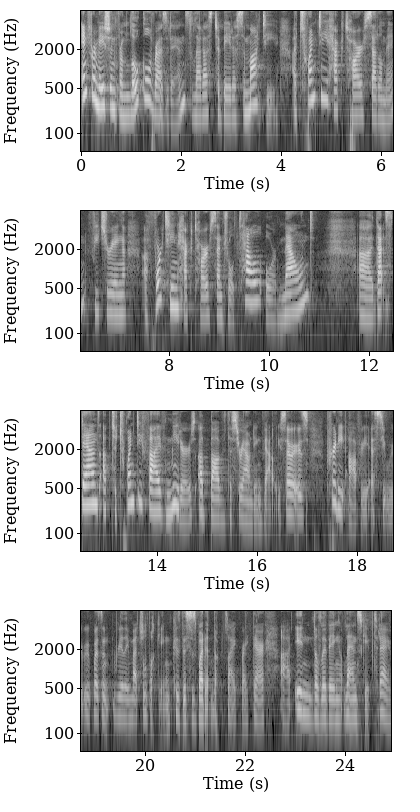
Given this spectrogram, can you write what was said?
Information from local residents led us to Beta Samati, a 20 hectare settlement featuring a 14 hectare central tell or mound uh, that stands up to 25 meters above the surrounding valley. So it was pretty obvious. It wasn't really much looking because this is what it looked like right there uh, in the living landscape today.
